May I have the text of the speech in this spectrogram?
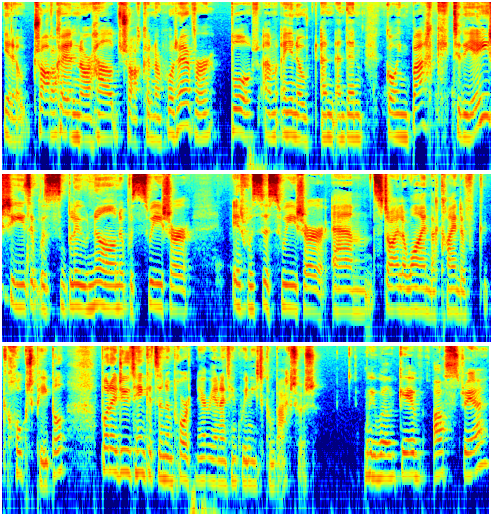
you know Trocken or Halb Trocken or whatever. But um, you know, and and then going back to the eighties, it was Blue Nun, it was sweeter. It was a sweeter um, style of wine that kind of hooked people. But I do think it's an important area, and I think we need to come back to it. we will give Austria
